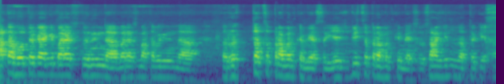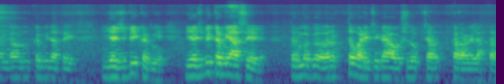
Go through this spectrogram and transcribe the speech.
आता होतं काय की बऱ्याच जणींना बऱ्याच माता भगिनींना रक्ताचं प्रमाण कमी असतं एच बीचं प्रमाण कमी असतं. सांगितलं जातं की अंगावरून कमी जाते एच बी कमी आहे. एच बी कमी असेल तर मग रक्तवाढीचे काय औषधोपचार करावे लागतात?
